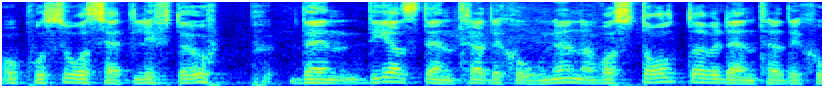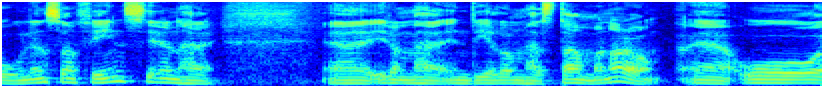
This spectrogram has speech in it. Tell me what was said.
och på så sätt lyfta upp den, dels den traditionen och vara stolt över den traditionen som finns i den här Eh, i de här, en del av de här stammarna. Då. Eh, och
